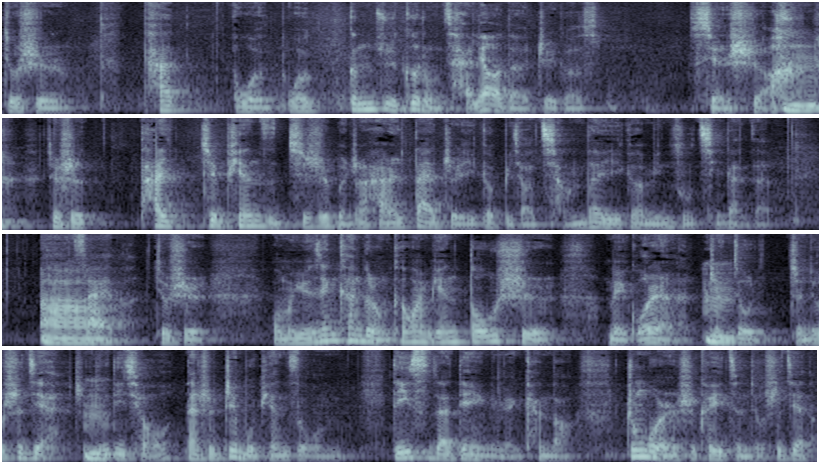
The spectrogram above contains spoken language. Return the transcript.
就是它，我我根据各种材料的这个显示啊，就是他这片子其实本身还是带着一个比较强的一个民族情感在啊，在的，就是我们原先看各种科幻片都是美国人拯救、拯救世界、拯救地球，但是这部片子我们第一次在电影里面看到中国人是可以拯救世界的。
